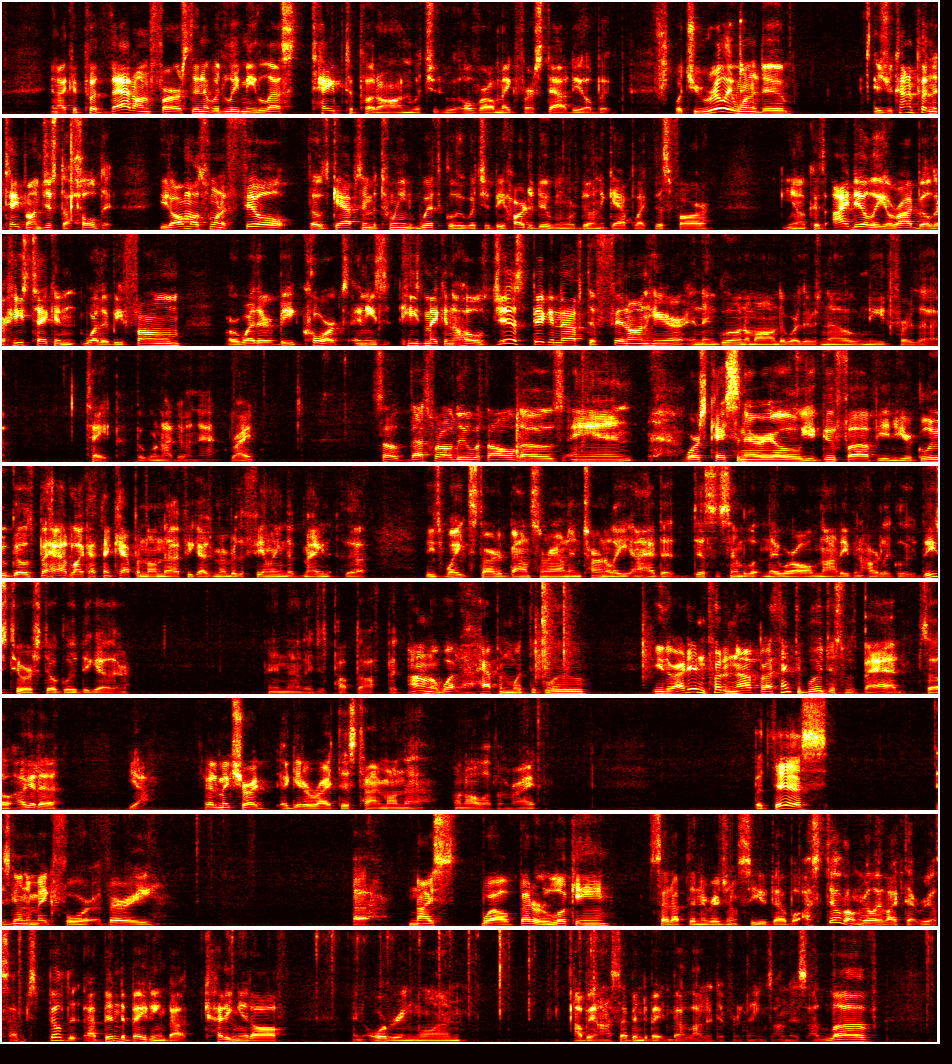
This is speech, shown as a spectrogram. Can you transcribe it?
and I could put that on first, then it would leave me less tape to put on, which would overall make for a stout deal. But what you really want to do is you're kind of putting the tape on just to hold it. You'd almost want to fill those gaps in between with glue, which would be hard to do when we're doing a gap like this far. You know, because ideally a rod builder, he's taking whether it be foam or whether it be corks, and he's he's making the holes just big enough to fit on here, and then gluing them on to where there's no need for the tape, but we're not doing that, right? So that's what I'll do with all those. And worst case scenario, you goof up, you, your glue goes bad, like I think happened on the. If you guys remember the feeling, the magnet, the these weights started bouncing around internally. I had to disassemble it, and they were all not even hardly glued. These two are still glued together, and uh, they just popped off. But I don't know what happened with the glue. Either I didn't put enough, but I think the glue just was bad. So I gotta, yeah, I gotta make sure I, I get it right this time on the on all of them, right? But this is going to make for a very uh, nice, well, better looking setup than the original CU double. I still don't really like that reel. So I'm still, I've been debating about cutting it off and ordering one. I'll be honest, I've been debating about a lot of different things on this. I love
